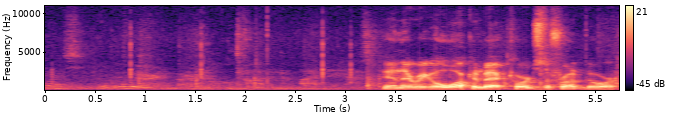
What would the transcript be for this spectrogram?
What's the rule? And there we go, walking back towards the front door.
